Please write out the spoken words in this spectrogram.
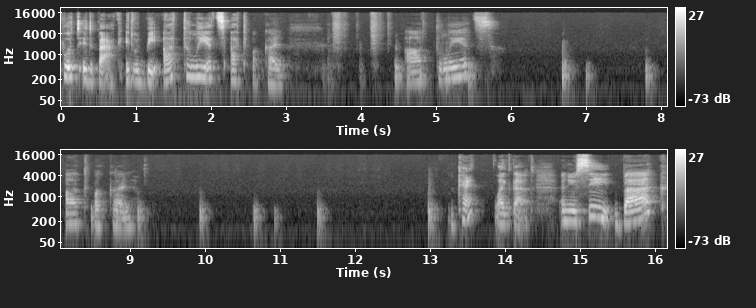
put it back, it would be atliec atpakaļ. Atliec atpakaļ. Okay, like that. And you see back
